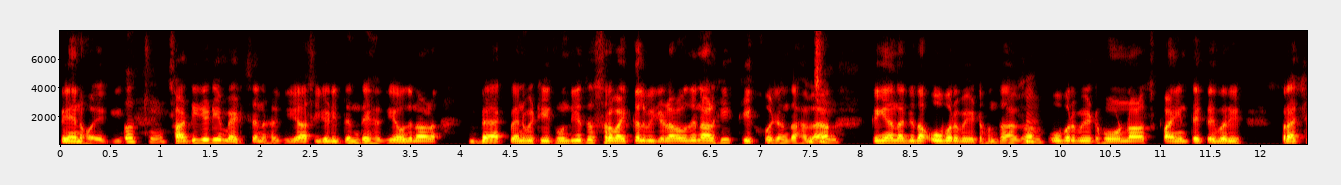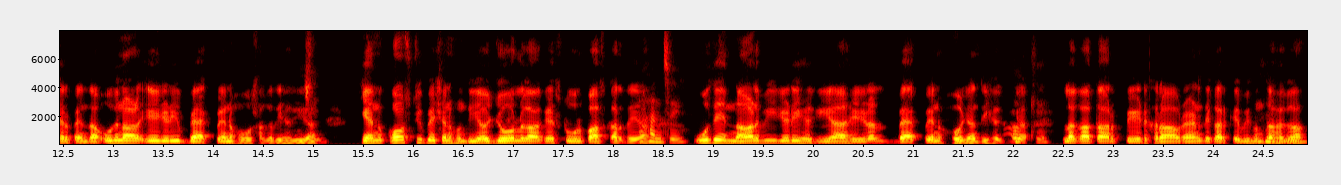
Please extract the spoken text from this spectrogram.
ਪੇਨ ਹੋਏਗੀ। ਓਕੇ ਸਾਡੀ ਜਿਹੜੀ ਮੈਡੀਸਨ ਹੈਗੀ ਆ ਅਸੀਂ ਜਿਹੜੀ ਦਿੰਦੇ ਹੈਗੇ ਆ ਉਹਦੇ ਨਾਲ ਬੈਕ ਪੇਨ ਵੀ ਠੀਕ ਹੁੰਦੀ ਹੈ ਤੇ ਸਰਵਾਈਕਲ ਵੀ ਜਿਹੜਾ ਉਹਦੇ ਨਾਲ ਹੀ ਠੀਕ ਹੋ ਜਾਂਦਾ ਹੈਗਾ। ਕਈਆਂ ਦਾ ਜਿੱਦਾਂ ਓਵਰਵੇਟ ਹੁੰਦਾ ਹੈਗਾ। ਓਵਰਵੇਟ ਹੋਣ ਨਾਲ ਸਪਾਈਨ ਤੇ ਕਈ ਵਾਰੀ ਪ੍ਰੈਸ਼ਰ ਪੈਂਦਾ ਉਹਦੇ ਨਾਲ ਇਹ ਜਿਹੜੀ ਬੈਕ ਪੇਨ ਹੋ ਸਕਦੀ ਹੈਗੀ ਆ ਕਈਆਂ ਨੂੰ ਕਨਸਟੀਪੇਸ਼ਨ ਹੁੰਦੀ ਆ ਉਹ ਜ਼ੋਰ ਲਗਾ ਕੇ ਸਟੂਲ ਪਾਸ ਕਰਦੇ ਆ। ਉਹਦੇ ਨਾਲ ਵੀ ਜਿਹੜੀ ਹੈਗੀ ਆ ਇਹ ਜਿਹੜਾ ਬੈਕ ਪੇਨ ਹੋ ਜਾਂਦੀ ਹੈਗੀ ਆ। ਲਗਾਤਾਰ ਪੇਟ ਖਰਾਬ ਰਹਿਣ ਦੇ ਕਰਕੇ ਵੀ ਹੁੰਦਾ ਹੈਗਾ।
